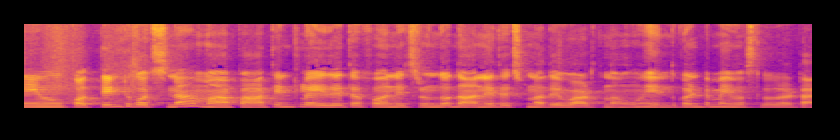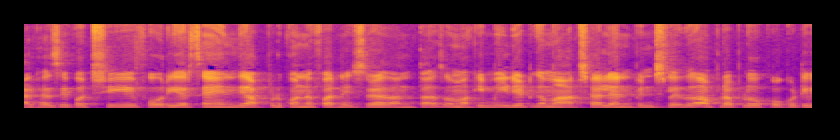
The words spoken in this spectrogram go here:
మేము కొత్త ఇంటికి వచ్చిన మా పాత ఇంట్లో ఏదైతే ఫర్నిచర్ ఉందో దాన్నే తెచ్చుకుని అదే వాడుతున్నాము. ఎందుకంటే మేము అసలు టాల్హసీకి వచ్చి ఫోర్ ఇయర్స్ అయింది. అప్పుడు కొన్న ఫర్నిచర్ అదంతా. సో మాకు ఇమీడియట్గా మార్చాలి అనిపించలేదు. అప్పుడప్పుడు ఒక్కొక్కటి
